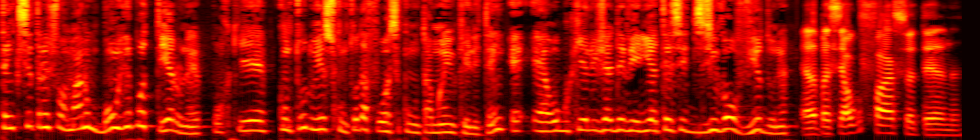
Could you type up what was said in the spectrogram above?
tem que se transformar num bom reboteiro, né? Porque com tudo isso, com toda a força, com o tamanho que ele tem, é, é algo que ele já deveria ter se desenvolvido, né? Era pra ser algo fácil até, né?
